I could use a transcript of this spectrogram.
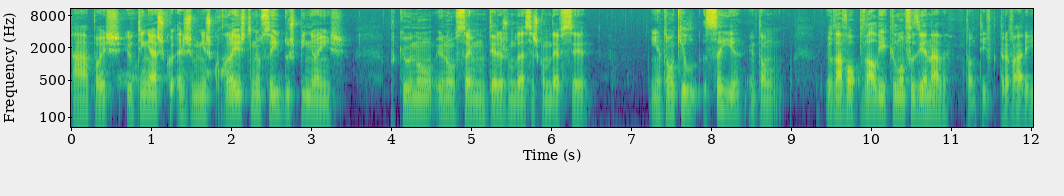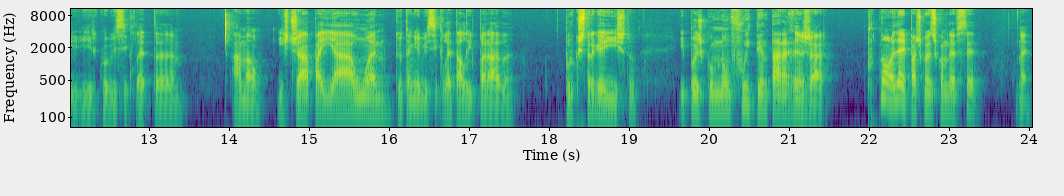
Ah, pois. Eu tinha as, as minhas correias tinham saído dos pinhões. Porque eu não, eu não sei meter as mudanças como deve ser. E então aquilo saía. Então eu dava ao pedal e aquilo não fazia nada. Então tive que travar e, e ir com a bicicleta à mão. Isto já para aí há um ano que eu tenho a bicicleta ali parada. Porque estraguei isto. E depois, como não fui tentar arranjar, porque não olhei para as coisas como deve ser, não é?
